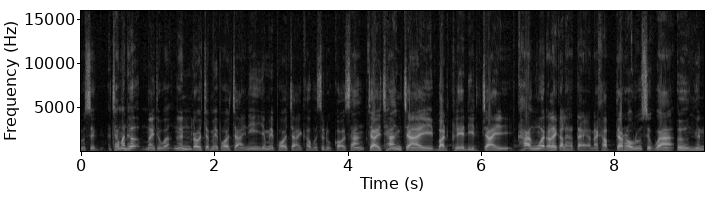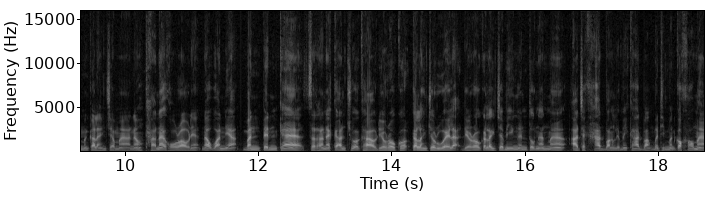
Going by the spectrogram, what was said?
รู้สึกช่างมันเถอะหมายถึงว่าเงินเราจะไม่พอจ่ายนี่ยังไม่พอจ่ายค่าวัสดุก่อสร้างจ่ายช่างจ่ายบัตรเครดิตจ่ายค่างวดอะไรก็แล้วแต่นะครับแต่เรารู้สึกว่าเออเงินมันกำลังจะมาเนาะฐานะของเราเนี่ยณวันเนี้ยมันเป็นแค่สถานการณ์ชั่วคราว เดี๋ยวเราก็กำลังจะรวยละเดี๋ยวเรากำลังจะมีเงินตรงนั้นมาอาจจะคาดหวังหรือไม่คาดหวังบางทีมันก็เข้ามา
